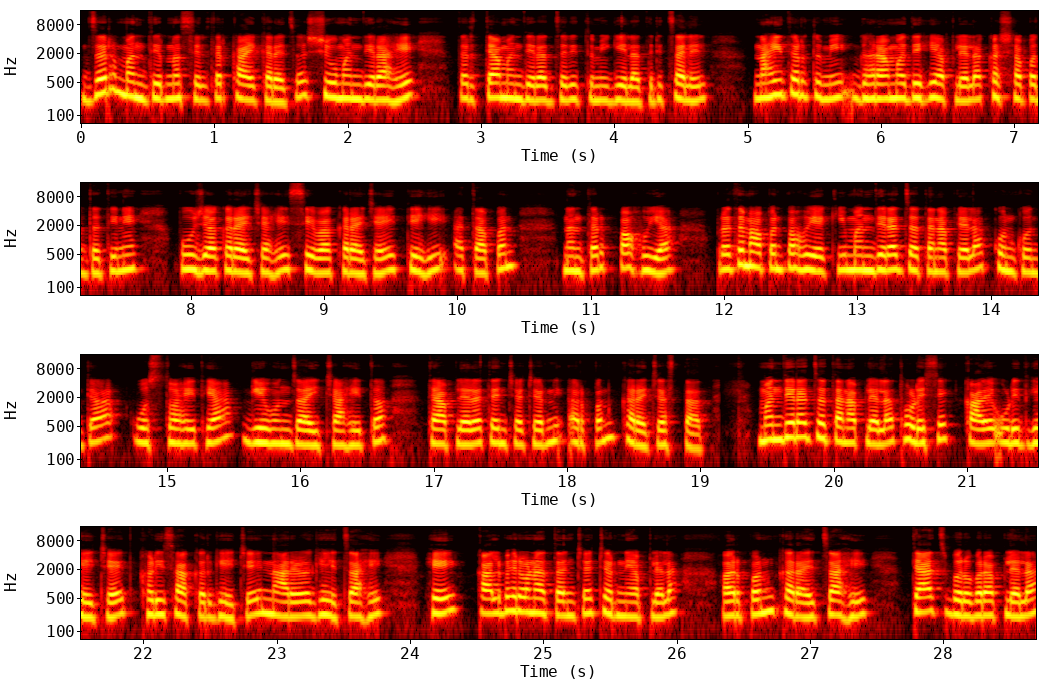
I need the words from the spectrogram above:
जर मंदिर नसेल तर काय करायचं? शिवमंदिर आहे तर त्या मंदिरात जरी तुम्ही गेला तरी चालेल. नाहीतर तुम्ही घरामध्येही आपल्याला कशा पद्धतीने पूजा करायची आहे सेवा करायची आहे तेही आता आपण नंतर पाहूया. प्रथम आपण पाहूया की मंदिरात जाताना आपल्याला कोणकोणत्या वस्तू आहेत ह्या घेऊन जायच्या आहेत त्या आपल्याला त्यांच्या चरणी अर्पण करायच्या असतात. मंदिरात जाताना आपल्याला थोडेसे काळे उडीद घ्यायचे आहेत खडी साखर घ्यायचे नारळ घ्यायचं आहे. हे कालभैरवनाथांच्या चरणी आपल्याला अर्पण करायचं आहे. त्याचबरोबर आपल्याला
